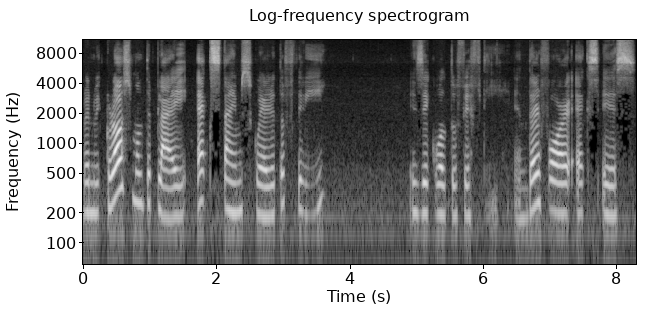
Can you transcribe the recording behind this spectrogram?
When we cross multiply, x times square root of 3 is equal to 50. And therefore, x is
